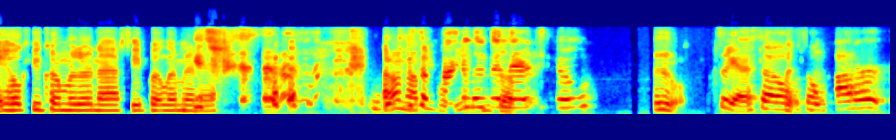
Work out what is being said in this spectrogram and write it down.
Ew, cucumbers are nasty. Put lemon in there. I don't know people eat in there too. Ew. So yeah, so so water,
